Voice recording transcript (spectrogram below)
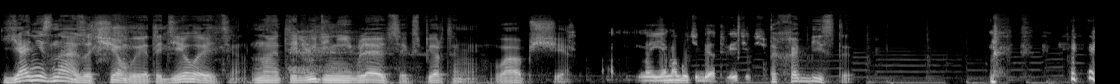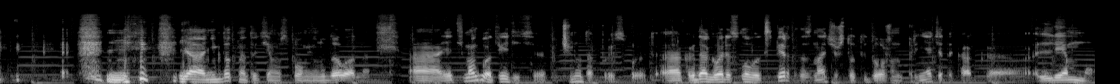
Я не знаю, зачем вы это делаете, но эти люди не являются экспертами вообще. Но я могу тебе ответить. Это хоббисты. Я анекдот на эту тему вспомнил, ну да ладно. А, я тебе могу ответить, почему так происходит. А, когда говорят слово эксперт, это значит, что ты должен принять это как э, лемму,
